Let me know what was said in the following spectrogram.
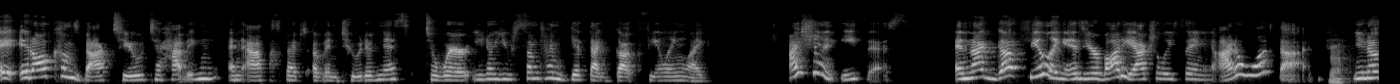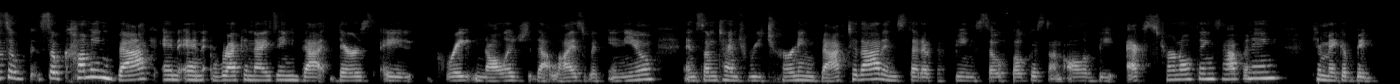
it, it all comes back to to having an aspect of intuitiveness to where you know you sometimes get that gut feeling like i shouldn't eat this and that gut feeling is your body actually saying i don't want that yeah. you know so so coming back and and recognizing that there's a great knowledge that lies within you and sometimes returning back to that instead of being so focused on all of the external things happening can make a big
